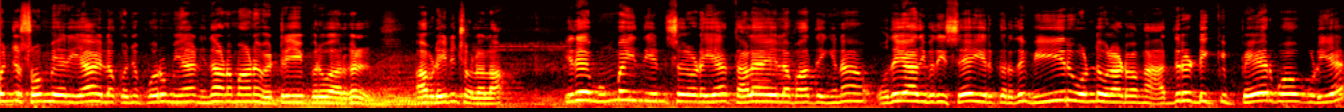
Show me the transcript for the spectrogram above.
கொஞ்சம் சோம்பேறியாக இல்லை கொஞ்சம் பொறுமையாக நிதானமான வெற்றியை பெறுவார்கள் அப்படின்னு சொல்லலாம். இதே மும்பை இந்தியன்ஸுடைய தலையில் பார்த்தீங்கன்னா உதயாதிபதி சே இருக்கிறது. வீறு கொண்டு விளையாடுவாங்க. அதிரடிக்கு பேர் போகக்கூடிய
